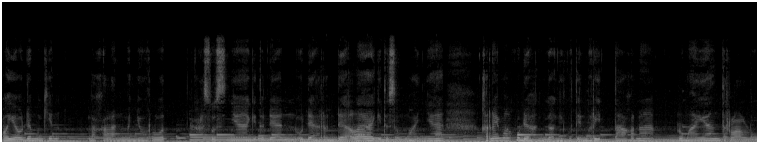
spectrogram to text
oh ya udah mungkin bakalan menyurut kasusnya gitu dan udah reda lah gitu semuanya. Karena emang aku udah nggak ngikutin berita karena lumayan terlalu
